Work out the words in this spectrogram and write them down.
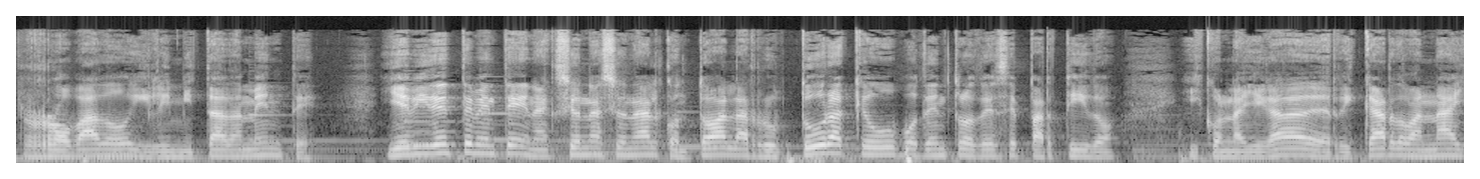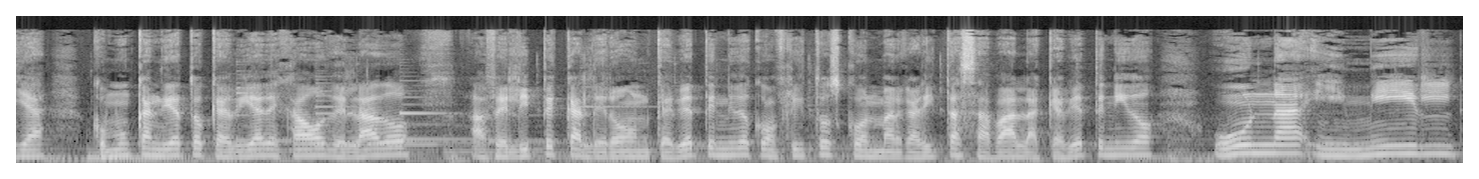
robado ilimitadamente. Y evidentemente en Acción Nacional, con toda la ruptura que hubo dentro de ese partido y con la llegada de Ricardo Anaya como un candidato que había dejado de lado a Felipe Calderón, que había tenido conflictos con Margarita Zavala, que había tenido una y mil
